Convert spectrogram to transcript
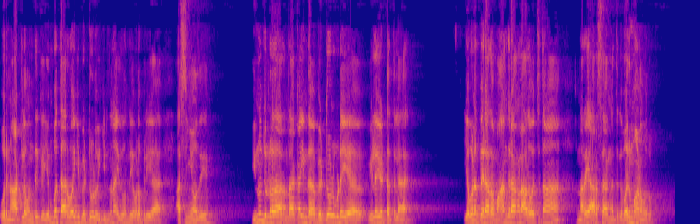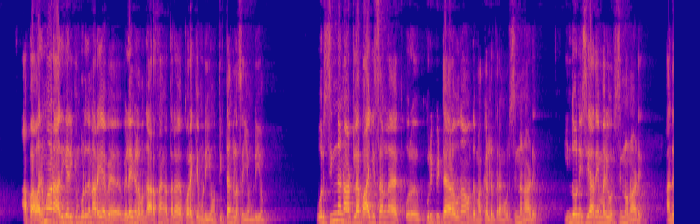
ஒரு நாட்டில் வந்து எண்பத்தாறு ரூபாய்க்கு பெட்ரோல் வைக்கிறதுனா இது வந்து எவ்வளோ பெரிய அசிங்கம் அது? இன்னும் சொல்கிறதா இருந்தாக்கா இந்த பெட்ரோலுடைய விலையேற்றத்தில் எவ்வளோ பேர் அதை வாங்குறாங்களோ அதை வச்சு தான் நிறைய அரசாங்கத்துக்கு வருமானம் வரும். அப்போ வருமானம் அதிகரிக்கும் பொழுது நிறைய விலைகளை வந்து அரசாங்கத்தால் குறைக்க முடியும் திட்டங்களை செய்ய முடியும். ஒரு சின்ன நாட்டில் பாகிஸ்தானில் ஒரு குறிப்பிட்ட அளவு தான் வந்து மக்கள் இருக்கிறாங்க. ஒரு சின்ன நாடு. இந்தோனேசியா அதே மாதிரி ஒரு சின்ன நாடு. அந்த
